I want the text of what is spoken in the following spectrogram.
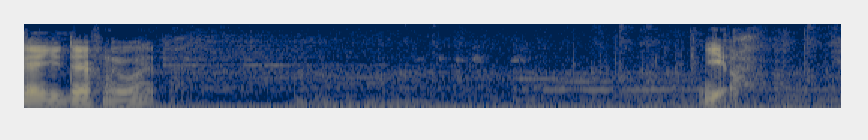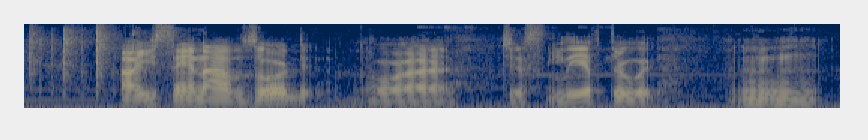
Said you definitely what? Yeah. Are you saying I absorbed it or I just lived through it?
